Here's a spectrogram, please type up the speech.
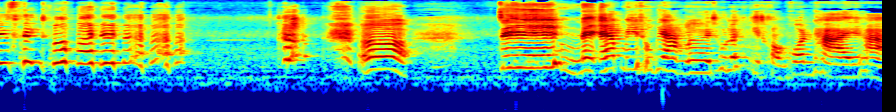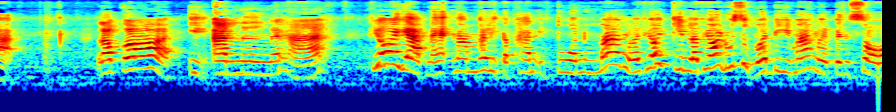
มีสิ่งด้วย เออ จริงในแอปมีทุกอย่างเลยธุรกิจของคนไทยค่ะ แล้วก็อีกอันนึงนะคะพี่อ้อยอยากแนะนำผลิตภัณฑ์อีกตัวหนึ่งมากเลย พี่อ้อยกินแล้วพี่อ้อยรู้สึกว่าดีมากเลยเป็นซอ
